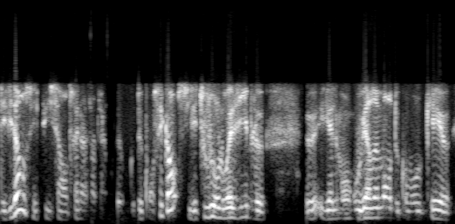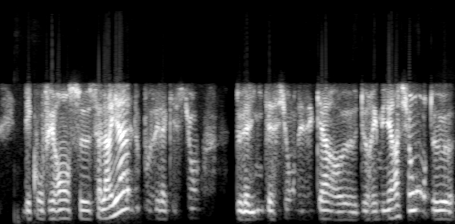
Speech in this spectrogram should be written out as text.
d'évidence, et puis ça entraîne un certain nombre de, de, conséquences. Il est toujours loisible euh, également au gouvernement de convoquer euh, des conférences euh, salariales, de poser la question de la limitation des écarts de rémunération, de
